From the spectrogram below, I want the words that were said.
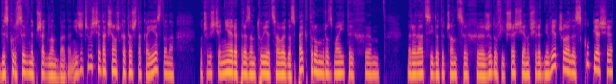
dyskursywny przegląd badań. I rzeczywiście ta książka też taka jest. Ona oczywiście nie reprezentuje całego spektrum rozmaitych relacji dotyczących Żydów i chrześcijan w średniowieczu, ale skupia się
